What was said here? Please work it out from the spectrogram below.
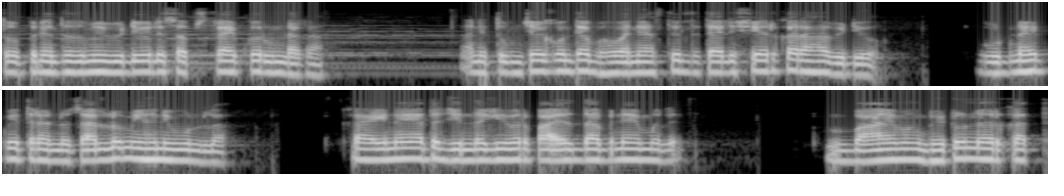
तोपर्यंत तुम्ही व्हिडिओला सबस्क्राईब करून टाका. आणि तुमच्या कोणत्या भवानी असतील तर त्याला शेअर करा हा व्हिडिओ. गुड नाईट मित्रांनो चाललो मी हनीमूनला काही नाही आता जिंदगीवर पायच दाबणे आहे मला. बाय मग भेटू नरकात.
